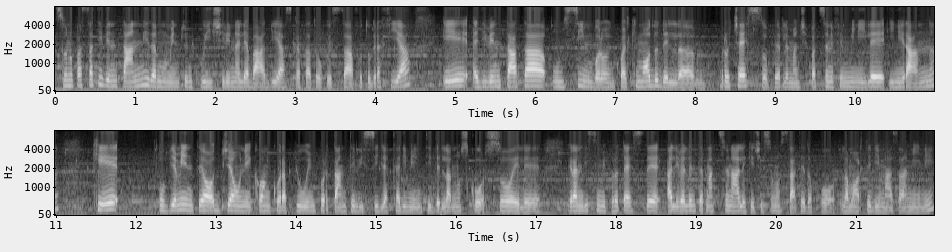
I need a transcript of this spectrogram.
Sono passati vent'anni dal momento in cui Shirin Ali Abadi ha scattato questa fotografia e è diventata un simbolo in qualche modo del processo per l'emancipazione femminile in Iran che ovviamente oggi ha un eco ancora più importante visti gli accadimenti dell'anno scorso e le grandissime proteste a livello internazionale che ci sono state dopo la morte di Masa Amini.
